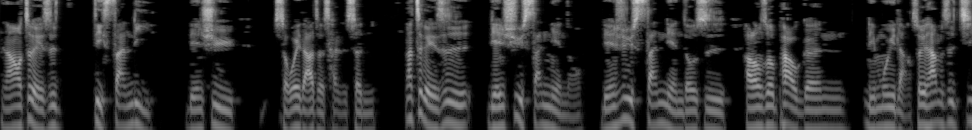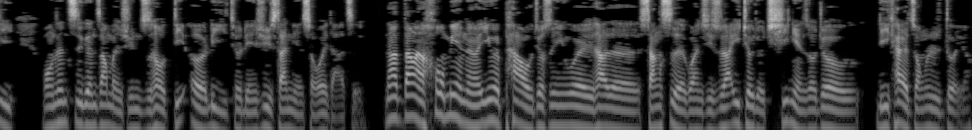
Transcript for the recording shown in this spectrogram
然后这个也是。第三例连续守卫打者产生，那这个也是连续三年哦，连续三年都是 Alonzo Paul 跟铃木一朗，所以他们是继王贞治跟张本勋之后第二例就连续三年首位打者。那当然后面呢，因为 Pau 就是因为他的伤势的关系，所以他一九九七年的时候就离开了中日队啊。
